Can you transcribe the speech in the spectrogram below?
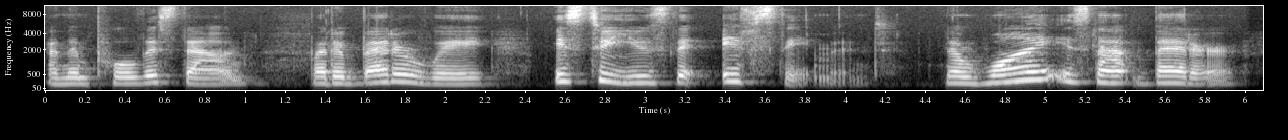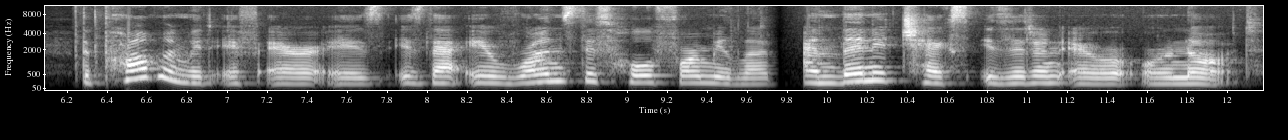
and then pull this down. But a better way is to use the if statement. Now, why is that better? The problem with if error is, is that it runs this whole formula and then it checks is it an error or not.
